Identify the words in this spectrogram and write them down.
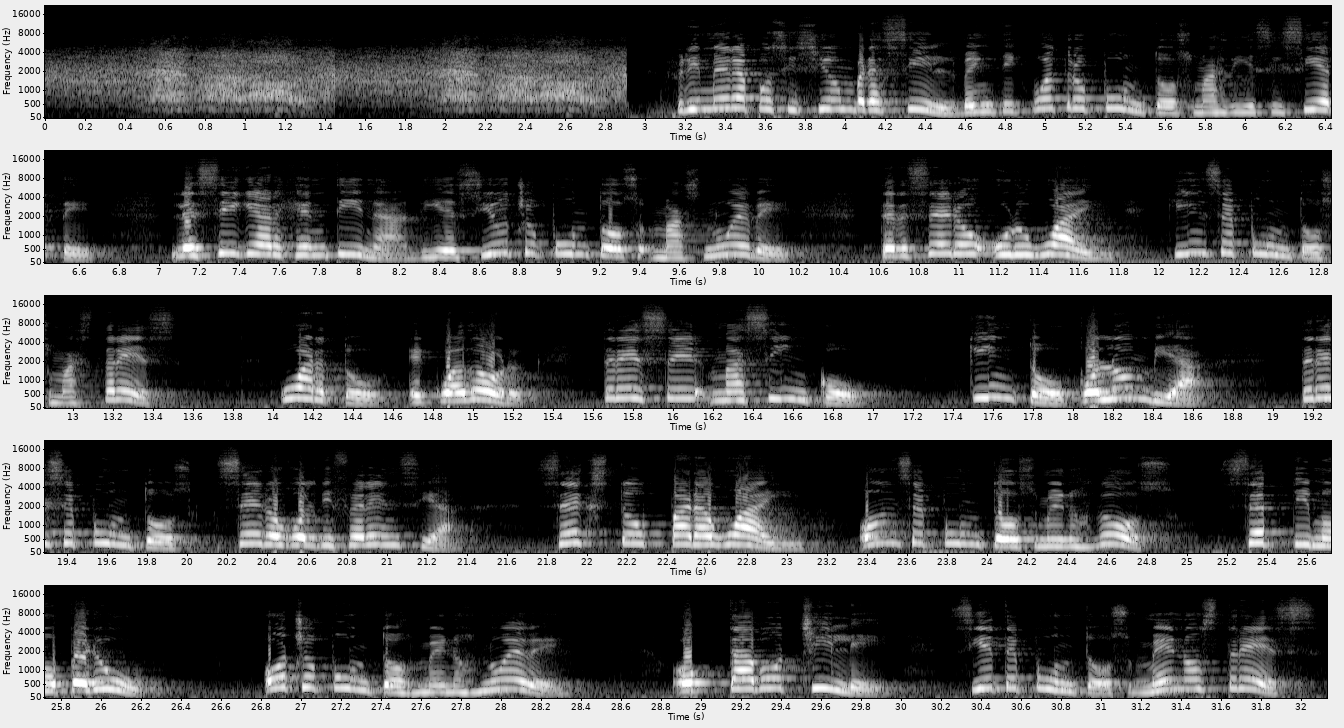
Primera posición Brasil, 24 puntos más 17. Le sigue Argentina, 18 puntos más 9. Tercero Uruguay, 15 puntos más 3. Cuarto Ecuador, 13 más 5. Quinto Colombia, 13 puntos, 0 gol diferencia. Sexto Paraguay, 11 puntos menos 2. Séptimo Perú, 8 puntos menos 9. Octavo Chile, 7 puntos menos 3.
